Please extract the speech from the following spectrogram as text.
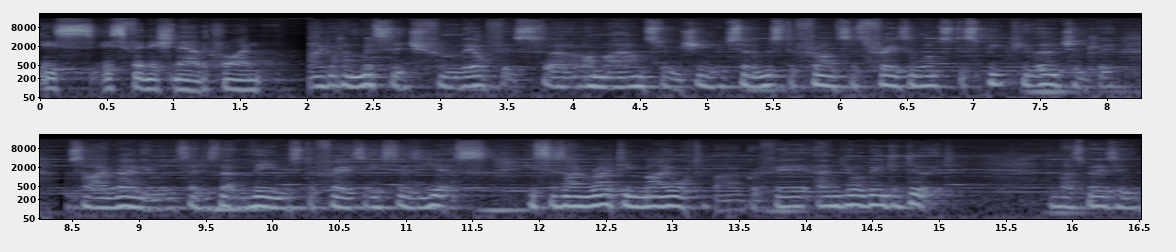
it's, it's finished now, the crime. I got a message from the office uh, on my answering machine which said, Mr Francis Fraser wants to speak to you urgently. So I rang him and said, is that the Mr Fraser? He says, yes. He says, I'm writing my autobiography and you're going to do it. And I suppose in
